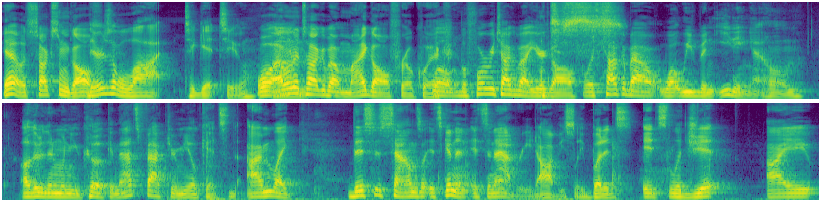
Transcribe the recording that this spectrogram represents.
Yeah, let's talk some golf. There's a lot to get to. well, I want to talk about my golf real quick. Well, before we talk about your golf, let's talk about what we've been eating at home, other than when you cook, and that's factory meal kits. I'm like, this is sounds like it's gonna it's an ad read, obviously, but it's it's legit. I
